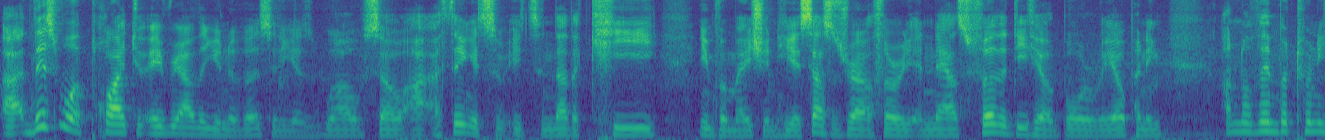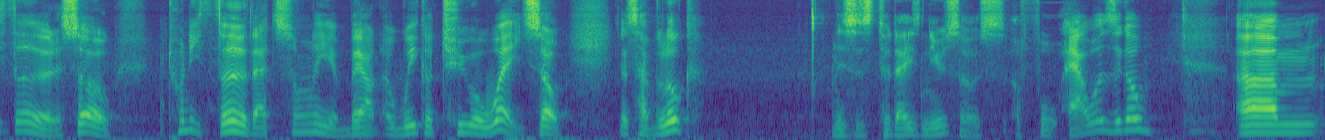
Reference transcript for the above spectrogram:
uh, this will apply to every other university as well. So I, I, think it's it's another key information here. South Australia Authority announced further detailed border reopening on November 23rd. So 23rd, that's only about a week or two away. So let's have a look. This is today's news, so it's uh, four hours ago. Um,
